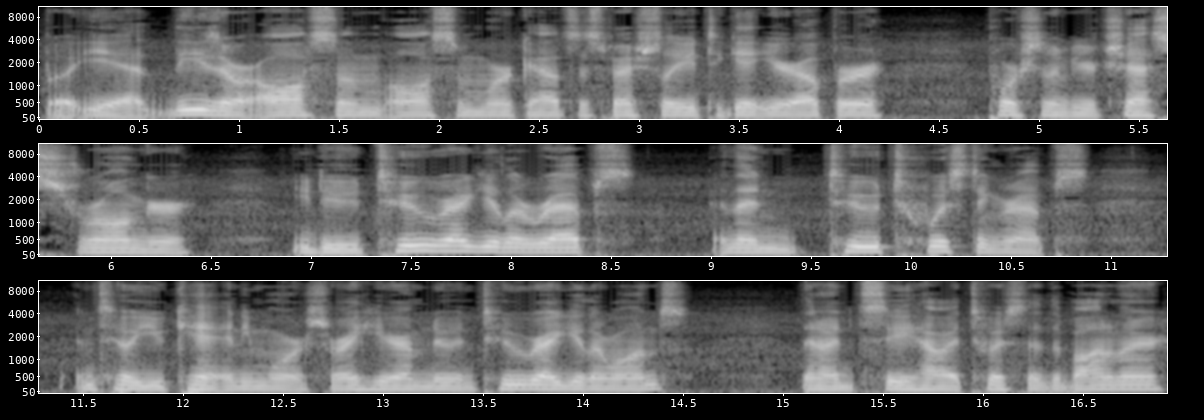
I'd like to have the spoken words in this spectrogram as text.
But yeah, these are awesome, awesome workouts, especially to get your upper portion of your chest stronger. You do two regular reps and then two twisting reps until you can't anymore. So right here I'm doing two regular ones. Then I'd see how I twist at the bottom there.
